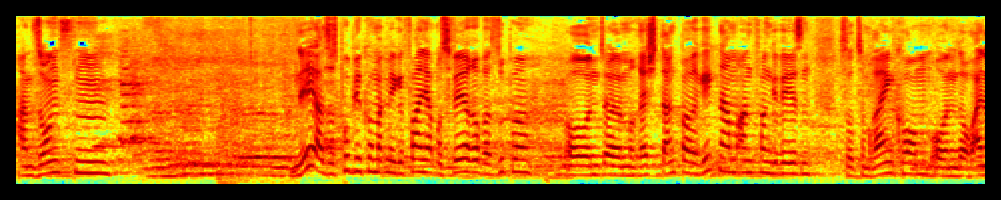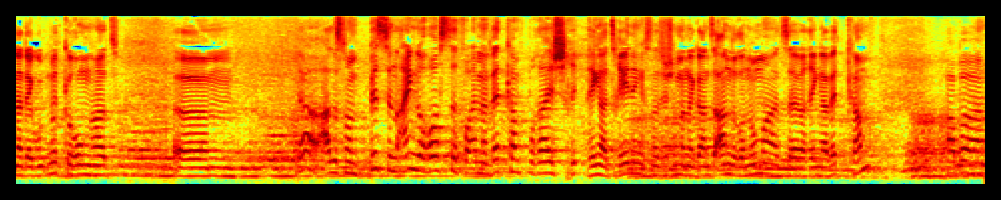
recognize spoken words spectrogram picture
ansonsten Nee, also das Publikum hat mir gefallen, die Atmosphäre war super und ähm, recht dankbare Gegner am Anfang gewesen, so zum Reinkommen und auch einer, der gut mitgerungen hat. Ähm, ja, alles noch ein bisschen eingerostet, vor allem im Wettkampfbereich. Ringer Training ist natürlich immer eine ganz andere Nummer als der Ringer Wettkampf. Aber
